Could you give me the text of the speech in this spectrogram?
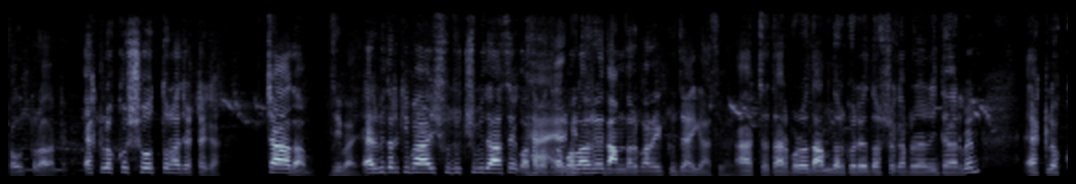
চৌত্তর হাজার টাকা। এক লক্ষ সত্তর হাজার টাকা। চা দাম? জি ভাই। এর ভিতর কি ভাই সুযোগ সুবিধা আছে? হ্যাঁ, কথাবার্তা বলার? দাম দর করার একটু জায়গা আছে ভাই। আচ্ছা তারপরেও দাম দর করে দর্শক আপনারা নিতে পারবেন। এক লক্ষ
